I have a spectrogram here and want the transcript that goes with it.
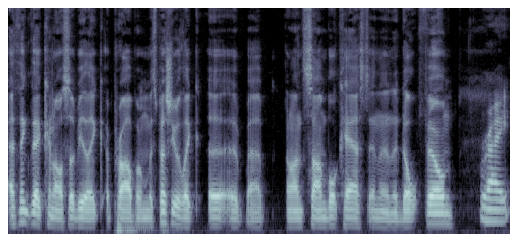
I think that can also be like a problem, especially with like a, a, a an ensemble cast in an adult film. Right.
